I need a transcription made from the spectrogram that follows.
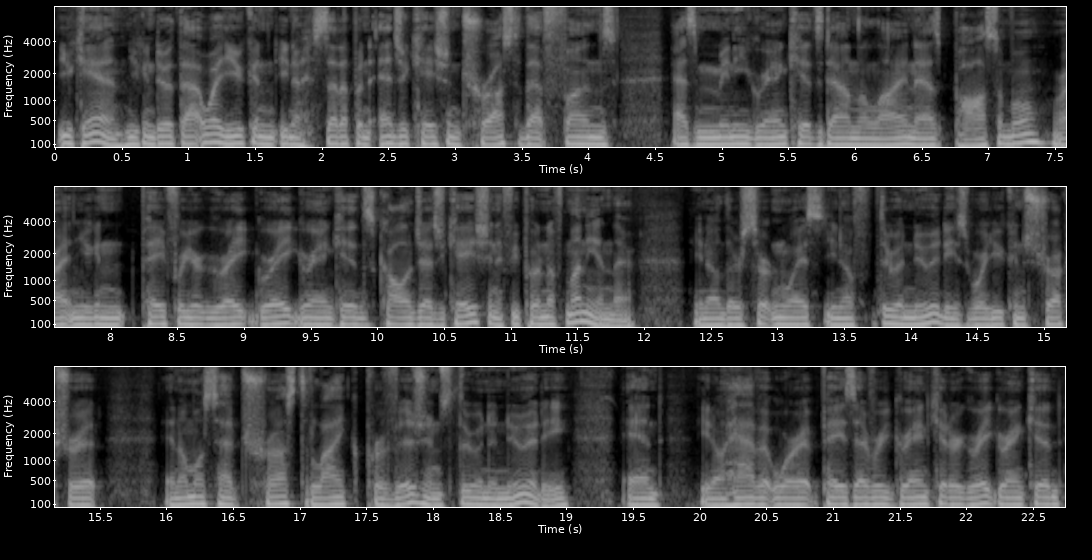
You can. You can do it that way. You can, you know, set up an education trust that funds as many grandkids down the line as possible, right? And you can pay for your great great grandkids' college education if you put enough money in there. You know, there's certain ways, you know, through annuities where you can structure it and almost have trust like provisions through an annuity and, you know, have it where it pays every grandkid or great grandkid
